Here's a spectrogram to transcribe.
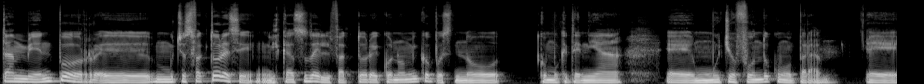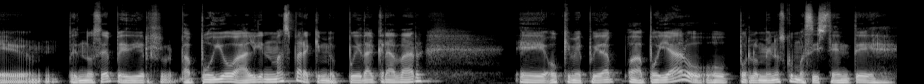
También por eh, muchos factores. En el caso del factor económico, pues no como que tenía eh, mucho fondo como para, eh, pues no sé, pedir apoyo a alguien más para que me pueda grabar eh, o que me pueda apoyar o, por lo menos como asistente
